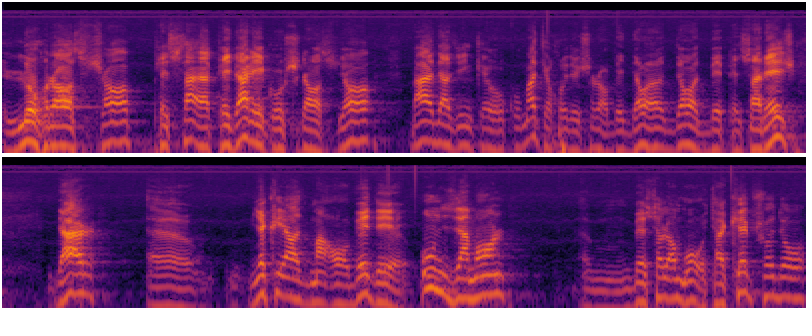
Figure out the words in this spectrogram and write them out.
لحراس شاه پدر گشتاسیا بعد از اینکه حکومت خودش را به داد به پسرش در یکی از معابد اون زمان به صلاح معتکب شد و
